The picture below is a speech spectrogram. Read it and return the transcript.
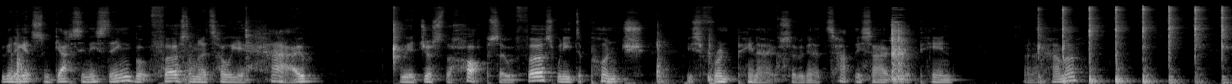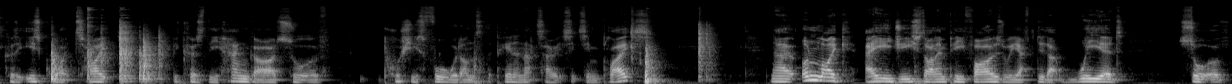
we're going to get some gas in this thing, but first I'm going to tell you how we adjust the hop. So first we need to punch this front pin out. So we're going to tap this out with a pin and a hammer because it is quite tight because the handguard sort of pushes forward onto the pin and that's how it sits in place. Now, unlike AEG style MP5s where you have to do that weird sort of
